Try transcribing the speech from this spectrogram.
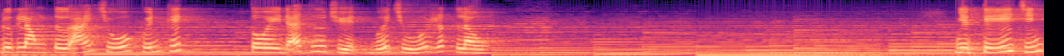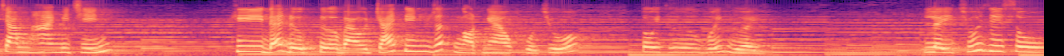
được lòng từ ái chúa khuyến khích, tôi đã thư chuyện với chúa rất lâu. Nhật ký 929 Khi đã được tựa vào trái tim rất ngọt ngào của Chúa, tôi thưa với người. Lạy Chúa Giêsu,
